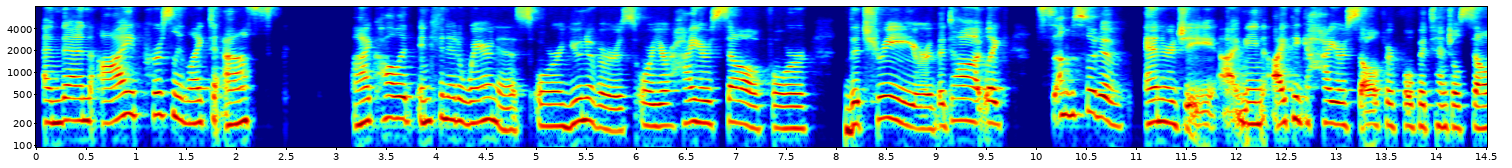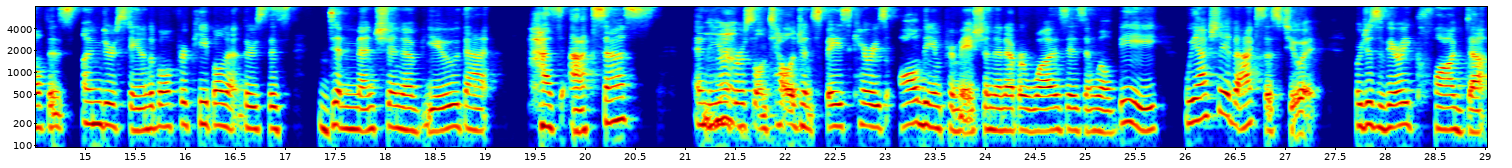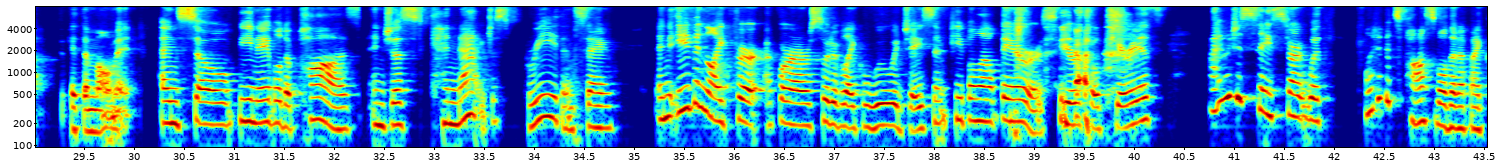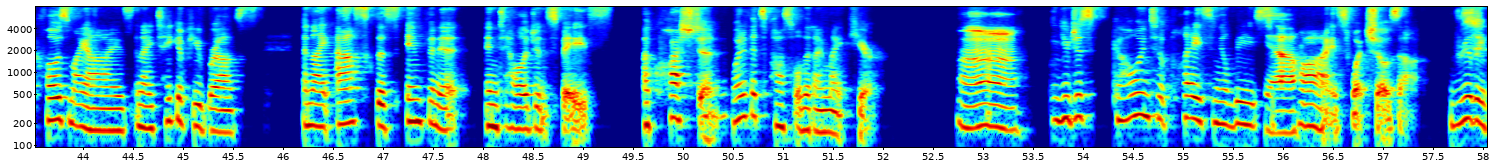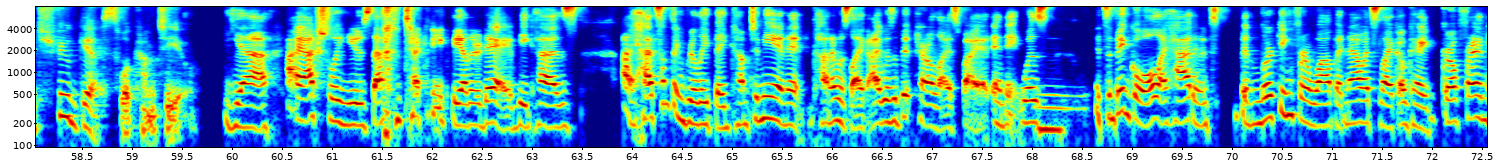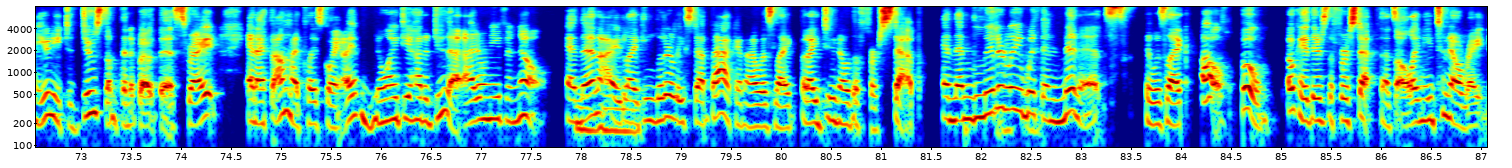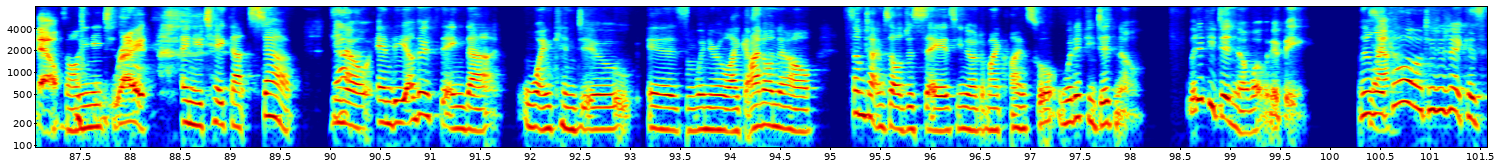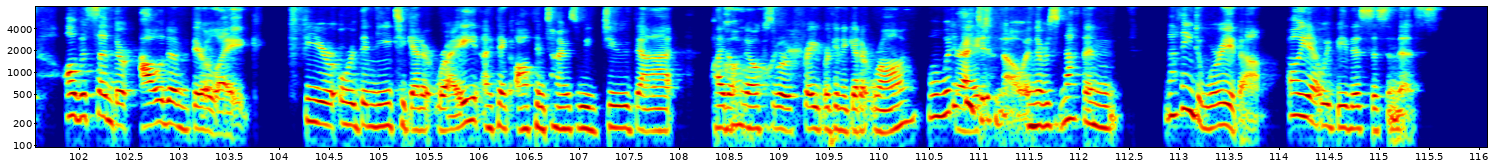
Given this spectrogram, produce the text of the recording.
And then I personally like to ask, I call it infinite awareness or universe or your higher self or the tree or the dog, like some sort of energy. I mean, I think higher self or full potential self is understandable for people that there's this dimension of you that has access and the Mhm. universal intelligence space carries all the information that ever was is and will be we actually have access to it we're just very clogged up at the moment and so being able to pause and just connect just breathe and say and even like for for our sort of like woo adjacent people out there or spiritual curious i would just say start with what if it's possible that if i close my eyes and i take a few breaths and i ask this infinite intelligent space a question what if it's possible that i might hear? Mm. you just go into a place and you'll be Yeah. surprised what shows up. Really true gifts will come to you. Yeah, I actually used that technique the other day because I had something really big come to me and it kind of was like I was a bit paralyzed by it and it was Mm. it's a big goal I had and it's been lurking for a while but now it's like okay girlfriend you need to do something about this right and I found my place going I have no idea how to do that I don't even know and then I Mhm. like literally stepped back and I was like but I do know the first step and then literally Mhm. within minutes it was like oh boom okay there's the first step that's all I need to know right now That's all you need to right know. And you take that step. You Yeah. know, and the other thing that one can do is when you're like, I don't know, sometimes I'll just say, as you know, to my clients, well, what if you did know? What if you did know? What would it be? And they're like, oh, because all of a sudden they're out of their like fear or the need to get it right. I think oftentimes we do that. I don't know because we're afraid we're going to get it wrong. Well, what if Right. you did know and there was nothing, nothing to worry about? Oh yeah, it would be this, this, and this.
